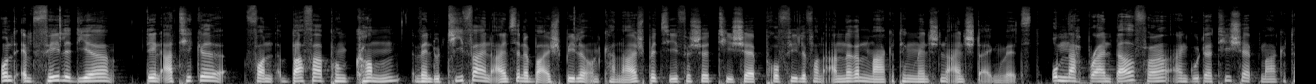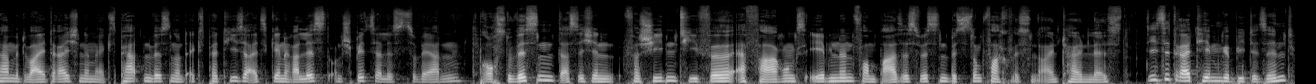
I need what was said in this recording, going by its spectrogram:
und empfehle dir den Artikel von buffer.com, wenn du tiefer in einzelne Beispiele und kanalspezifische T-Shape-Profile von anderen Marketingmenschen einsteigen willst. Um nach Brian Belfer, ein guter T-Shape-Marketer mit weitreichendem Expertenwissen und Expertise als Generalist und Spezialist zu werden, brauchst du Wissen, das sich in verschieden tiefe Erfahrungsebenen vom Basiswissen bis zum Fachwissen einteilen lässt. Diese drei Themengebiete sind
